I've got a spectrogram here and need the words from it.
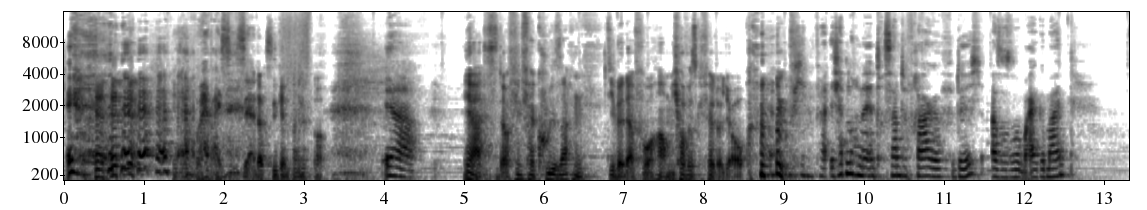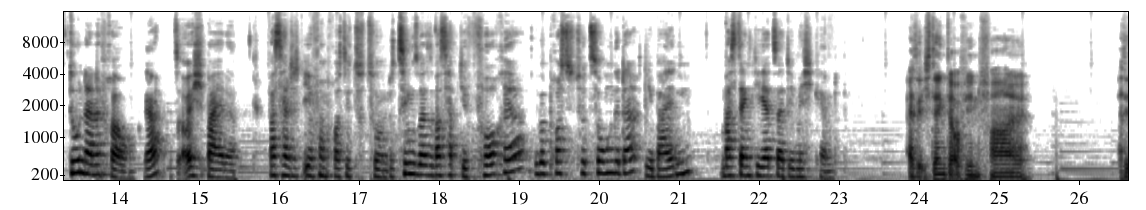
Frau. ja, woher weiß sie es? Ja, doch, sie kennt meine Frau. Ja. Ja, das sind auf jeden Fall coole Sachen, die wir da vorhaben. Ich hoffe, es gefällt euch auch. ja, auf jeden Fall. Ich habe noch eine interessante Frage für dich, also so im Allgemeinen. Du und deine Frau, ja, jetzt euch beide. Was haltet ihr von Prostitution? Beziehungsweise was habt ihr vorher über Prostitution gedacht, ihr beiden? Was denkt ihr jetzt, seit ihr mich kennt? Also ich denke da auf jeden Fall, also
